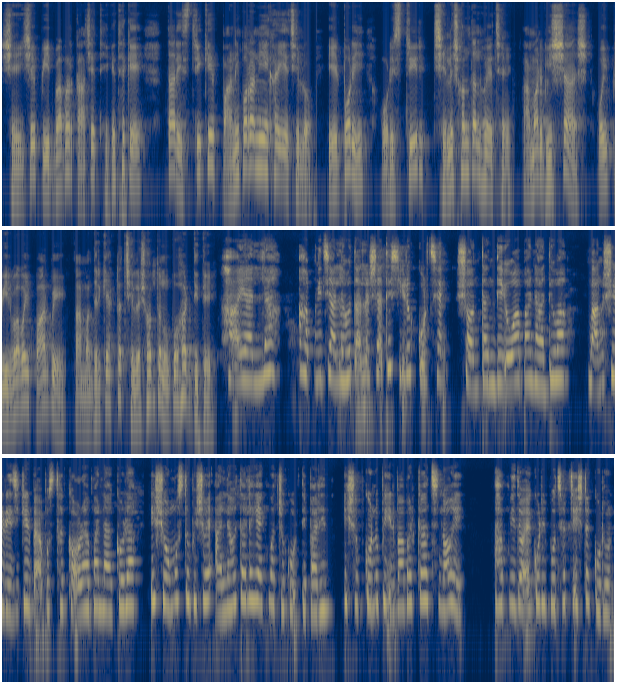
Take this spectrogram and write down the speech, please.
সেই সে পীর বাবার কাছে থেকে থেকে তার স্ত্রীকে পানি পড়া নিয়ে খাইয়েছিল। এরপরই ওর স্ত্রীর ছেলে সন্তান হয়েছে। আমার বিশ্বাস, ওই পীর বাবাই পারবে আমাদেরকে একটা ছেলে সন্তান উপহার দিতে। হায় আল্লাহ, আপনি যে আল্লাহ তাল্লার সাথে শিরক করছেন, সন্তান দেওয়া বা না দেওয়া মানুষের রিজিকের ব্যবস্থা করা বা না করা, এ সমস্ত বিষয় আল্লাহ তালাই একমাত্র করতে পারেন। এসব কোনো পীর বাবার কাজ নয়। আপনি দয়া করে বোঝার চেষ্টা করুন।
